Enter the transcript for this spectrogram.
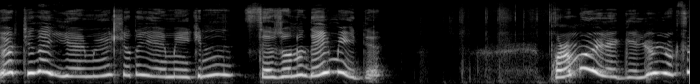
ya da 23 ya da 22'nin sezonu değil miydi? Bana mı öyle geliyor yoksa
